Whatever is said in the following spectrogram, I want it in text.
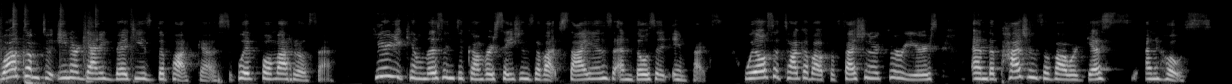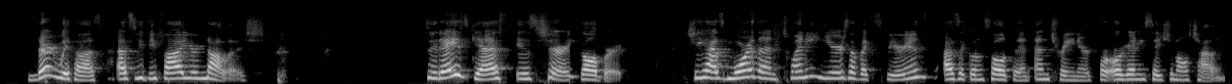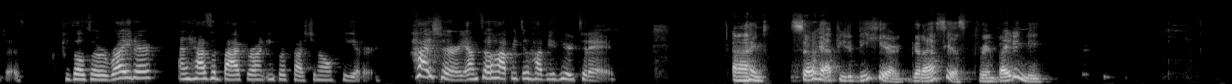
Welcome to Inorganic Veggies, the podcast with Poma Rosa. Here you can listen to conversations about science and those it impacts. We also talk about professional careers and the passions of our guests and hosts. Learn with us as you defy your knowledge. Today's guest is Sherry Goldberg. She has more than 20 years of experience as a consultant and trainer for organizational challenges. She's also a writer and has a background in professional theater. Hi, Sherry. I'm so happy to have you here today. I'm so happy to be here. Gracias for inviting me.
